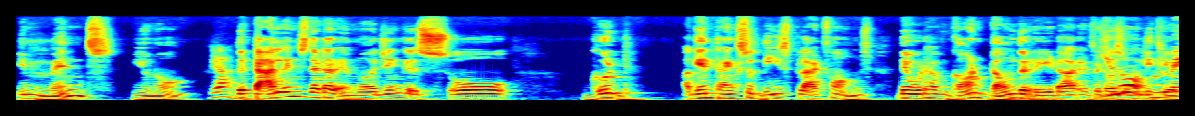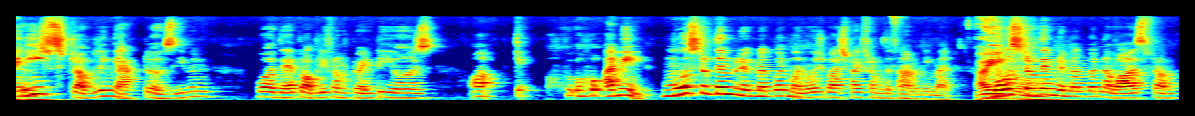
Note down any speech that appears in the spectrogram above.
immense. You know, yeah the talents that are emerging is so good. Again, thanks to these platforms, they would have gone down the radar if it you was know only theaters. many struggling actors even who are there probably from 20 years or i mean most of them remember manoj bajpayee from the family man I most know. of them remember nawaz from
